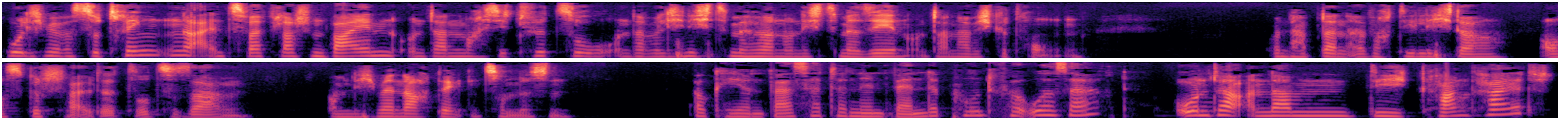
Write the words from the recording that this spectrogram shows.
hole ich mir was zu trinken, ein, zwei Flaschen Wein und dann mache ich die Tür zu und dann will ich nichts mehr hören und nichts mehr sehen und dann habe ich getrunken. Und habe dann einfach die Lichter ausgeschaltet sozusagen, um nicht mehr nachdenken zu müssen. Okay, und was hat dann den Wendepunkt verursacht? Unter anderem die Krankheit,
